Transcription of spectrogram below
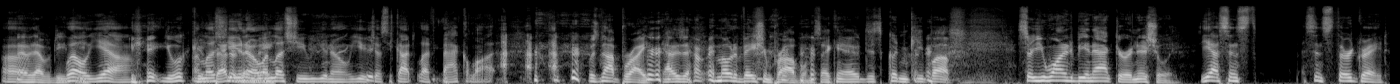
that, that would be Uh, Well, yeah. you look unless you know, unless you you know, you just got left back a lot. was not bright. I was motivation problems. I, I just couldn't keep up. So you wanted to be an actor initially, Yeah, since since third grade.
